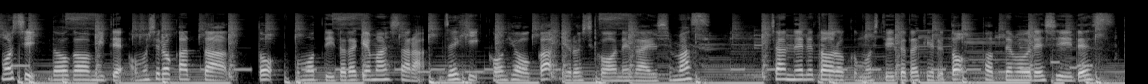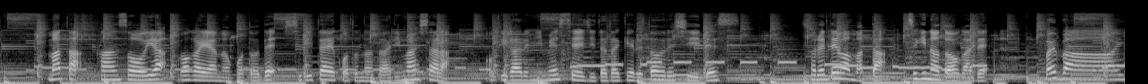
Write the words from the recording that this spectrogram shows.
もし動画を見て面白かったと思っていただけましたらぜひ高評価よろしくお願いします。チャンネル登録もしていただけるととっても嬉しいです。また感想や我が家のことで知りたいことなどありましたらお気軽にメッセージいただけると嬉しいです。それではまた次の動画で。バイバーイ。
